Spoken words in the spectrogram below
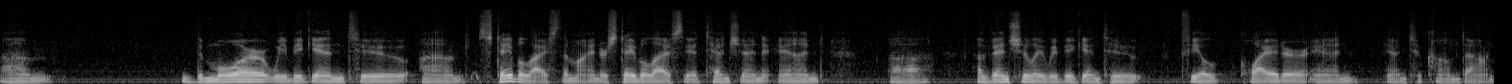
um, the more we begin to um, stabilize the mind or stabilize the attention, and uh, eventually we begin to feel quieter and, and to calm down.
